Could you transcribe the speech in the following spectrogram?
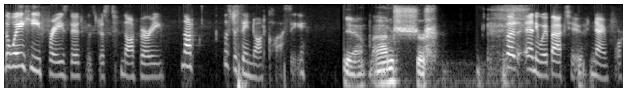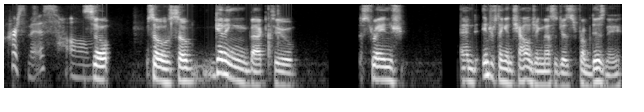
the way he phrased it was just not very not let's just say not classy. Yeah, I'm sure. But anyway, back to Nine Before Christmas. Um, so, so, so getting back to strange and interesting and challenging messages from Disney,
